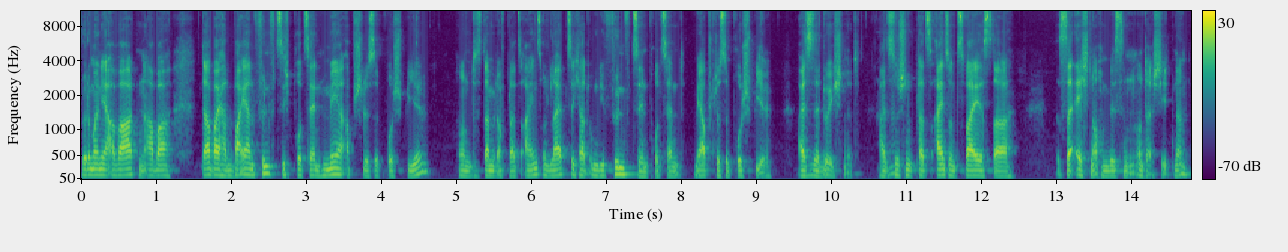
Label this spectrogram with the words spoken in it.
würde man ja erwarten, aber dabei hat Bayern 50 Prozent mehr Abschlüsse pro Spiel und ist damit auf Platz 1 und Leipzig hat um die 15 Prozent mehr Abschlüsse pro Spiel als der Durchschnitt. Also mhm. zwischen Platz 1 und 2 ist da ist da echt noch ein bisschen ein Unterschied. Ne?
